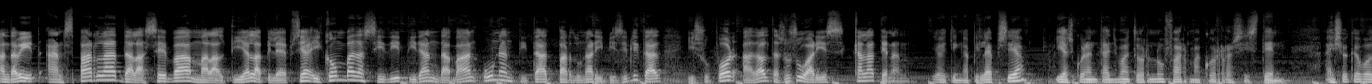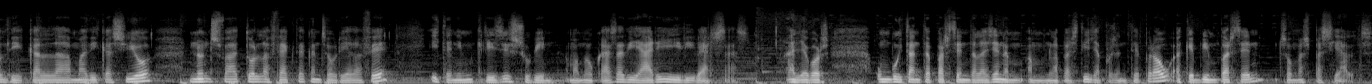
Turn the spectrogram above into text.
En David ens parla de la seva malaltia, l'epilèpsia, i com va decidir tirar endavant una entitat per donar-hi visibilitat i suport a d'altres usuaris que la tenen. Jo tinc epilèpsia i als 40 anys me torno farmacoresistent. Això què vol dir? Que la medicació no ens fa tot l'efecte que ens hauria de fer i tenim crisis sovint, en el meu cas a diari i diverses. Ah, llavors, un 80% de la gent amb, amb la pastilla doncs, en té prou, aquest 20% som especials.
